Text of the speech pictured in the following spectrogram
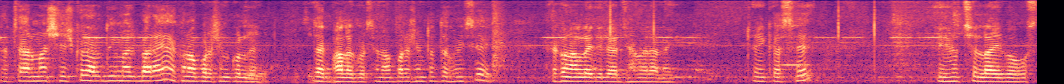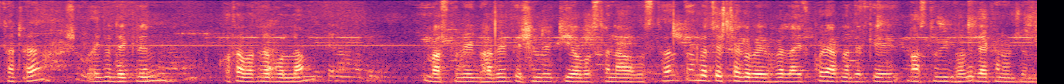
তা চার মাস শেষ করে আর দুই মাস বাড়ায় এখন অপারেশন করলেন? যাক ভালো করছেন। অপারেশনটা তো হয়েছে। এখন আল্লাহ দিলে আর ঝামেলা নেই। ঠিক আছে। এই হচ্ছে লাইভ অবস্থাটা। সবাই তো দেখলেন, কথাবার্তা বললাম। বাস্তবিকভাবে পেশেন্টের কী অবস্থা, না অবস্থা, তো আমরা চেষ্টা করব এইভাবে লাইভ করে আপনাদেরকে বাস্তবিকভাবে দেখানোর জন্য।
